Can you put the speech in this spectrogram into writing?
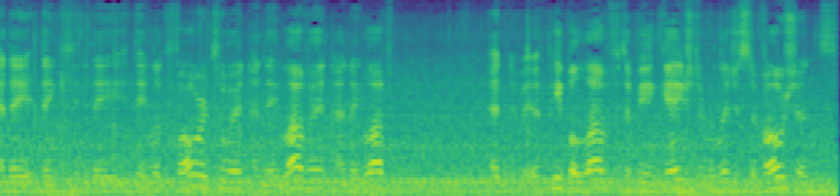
and they they they they look forward to it, and they love it, and they love, and people love to be engaged in religious devotions,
